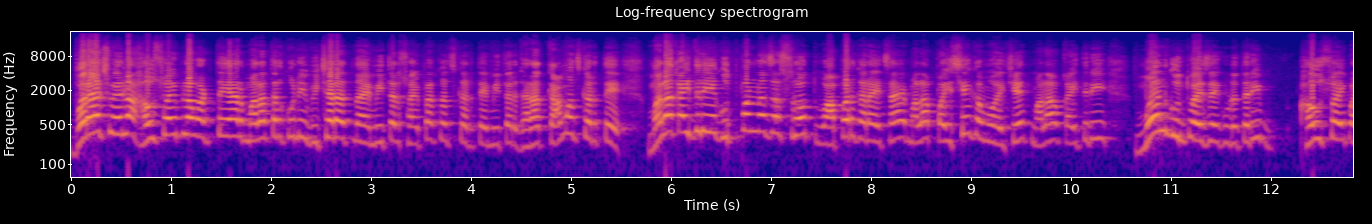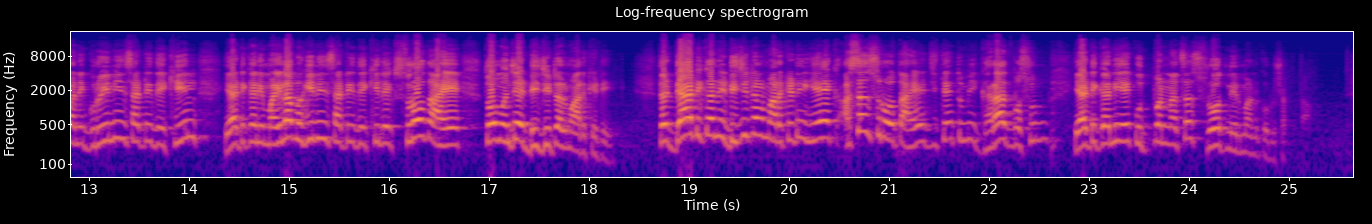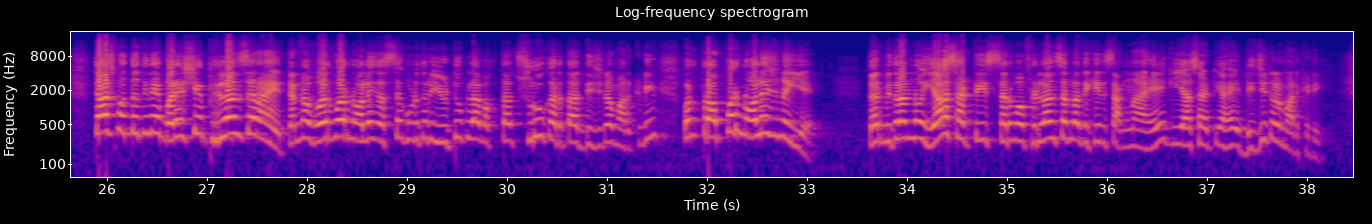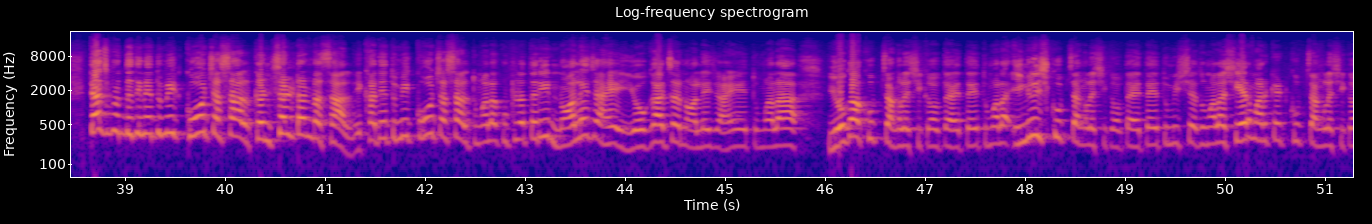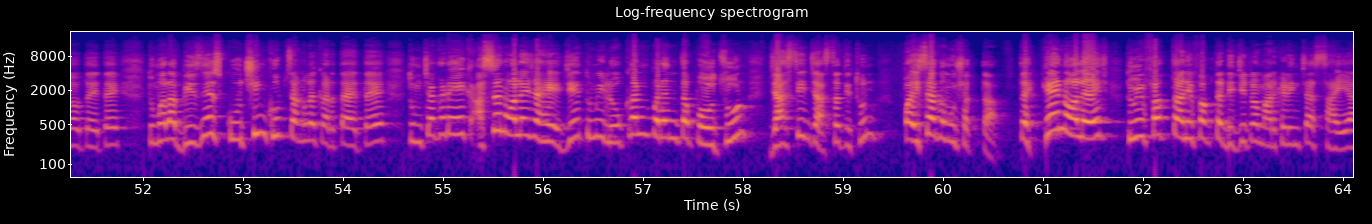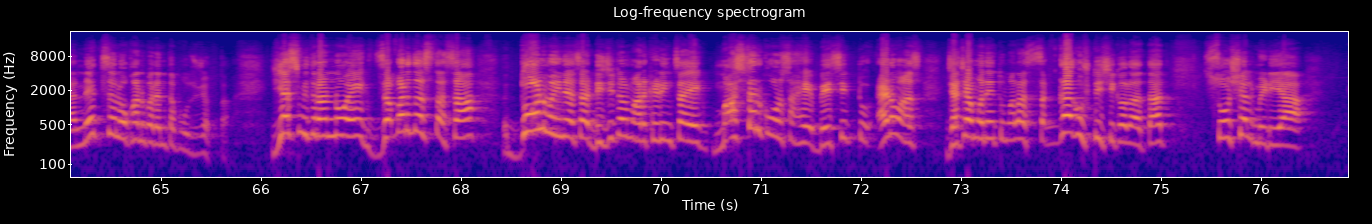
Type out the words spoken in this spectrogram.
बऱ्याच वेळेला हाऊसवाईफला वाटतं यार मला तर कोणी विचारत नाही. मी तर स्वयंपाकच करते मी तर घरात कामच करते. मला काहीतरी एक उत्पन्नाचा स्रोत वापर करायचा आहे मला पैसे कमवायचे आहेत मला काहीतरी मन गुंतवायचं आहे कुठंतरी. हाऊसवाईफ आणि गृहिणींसाठी देखील या ठिकाणी महिला भगिनींसाठी देखील एक स्रोत आहे तो म्हणजे डिजिटल मार्केटिंग तर त्या ठिकाणी डिजिटल मार्केटिंग हे एक असं स्रोत आहे जिथे तुम्ही घरात बसून या ठिकाणी एक उत्पन्नाचा स्रोत निर्माण करू शकता. त्याच पद्धतीने बरेचसे फ्रीलान्सर आहेत त्यांना वर वर नॉलेज असतं कुठेतरी यूट्यूबला बघतात सुरू करतात डिजिटल मार्केटिंग पण प्रॉपर नॉलेज नाही आहे तर मित्रांनो यासाठी सर्व फ्रीलान्सरला देखील सांगणं आहे की यासाठी आहे डिजिटल मार्केटिंग त्याच पद्धतीने तुम्ही कोच असाल कन्सल्टंट असाल एखादे तुम्ही कोच असाल तुम्हाला कुठलं तरी नॉलेज आहे योगाचं नॉलेज आहे तुम्हाला योगा खूप चांगलं शिकवता येते तुम्हाला इंग्लिश खूप चांगलं शिकवता येते तुम्ही शे- तुम्हाला शेअर मार्केट खूप चांगलं शिकवता येते तुम्हाला बिझनेस कोचिंग खूप चांगलं करता येते तुमच्याकडे एक असं नॉलेज आहे जे तुम्ही लोकांपर्यंत पोहोचून जास्तीत जास्त तिथून पैसा कमवू शकता. तर हे नॉलेज तुम्ही फक्त आणि फक्त डिजिटल मार्केटिंगच्या सहाय्यानेच लोकांपर्यंत पोहोचू शकता. यस मित्रांनो एक जबरदस्त असा दोन महिन्याचा डिजिटल मार्केटिंगचा एक मास्टर कोर्स आहे बेसिक टू ॲडव्हान्स ज्याच्यामध्ये तुम्हाला सगळ्या गोष्टी शिकवल्या जातात. Social media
